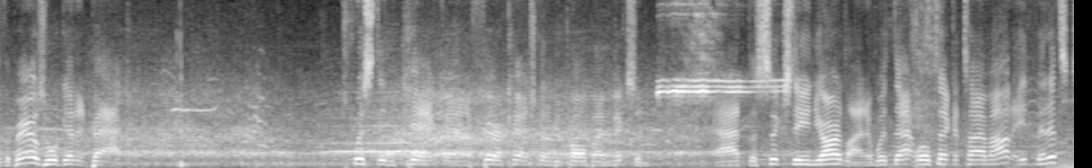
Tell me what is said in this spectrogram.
So the Bears will get it back. Twisting kick and a fair catch going to be called by Mixon at the 16-yard line. And with that, we'll take a timeout. Eight minutes,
